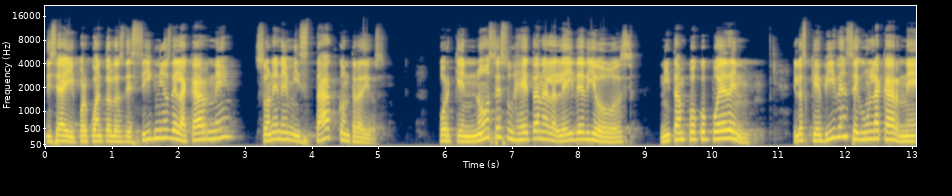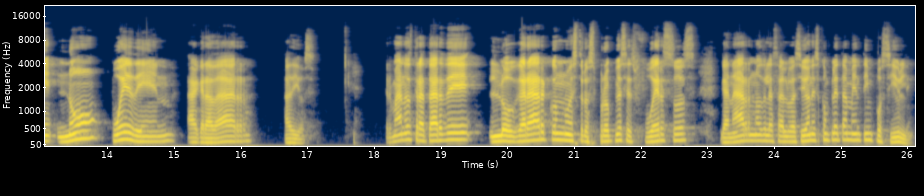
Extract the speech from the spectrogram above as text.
Dice ahí, por cuanto los designios de la carne son enemistad contra Dios porque no se sujetan a la ley de Dios, ni tampoco pueden. Y los que viven según la carne no pueden agradar a Dios. Hermanos, tratar de lograr con nuestros propios esfuerzos ganarnos la salvación es completamente imposible.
